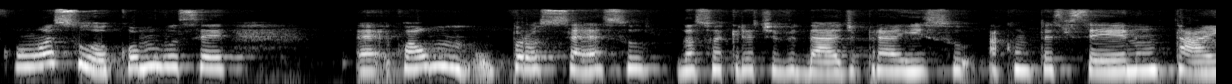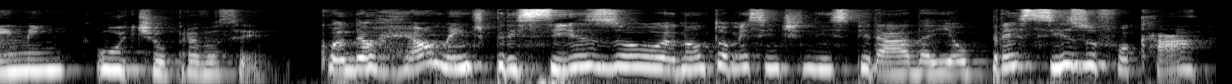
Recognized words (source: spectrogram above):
com a sua, como você é, qual o processo da sua criatividade para isso acontecer num timing útil para você. Quando eu realmente preciso, eu não tô me sentindo inspirada e eu preciso focar,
